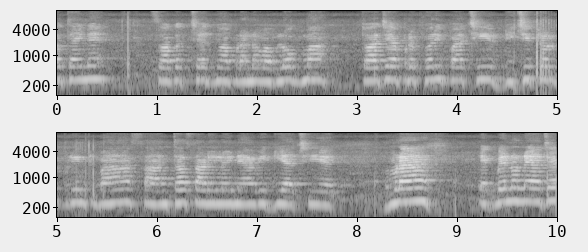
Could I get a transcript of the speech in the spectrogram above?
બધાઈને સ્વાગત છે આજનો આપણા નવા બ્લોગમાં તો આજે આપણે ફરી પાછી ડિજિટલ પ્રિન્ટમાં સાંધા સાડી લઈને આવી ગયા છીએ. હમણાં એક બહેનોને આજે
